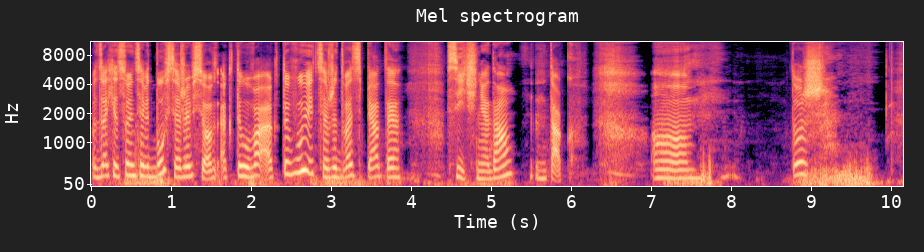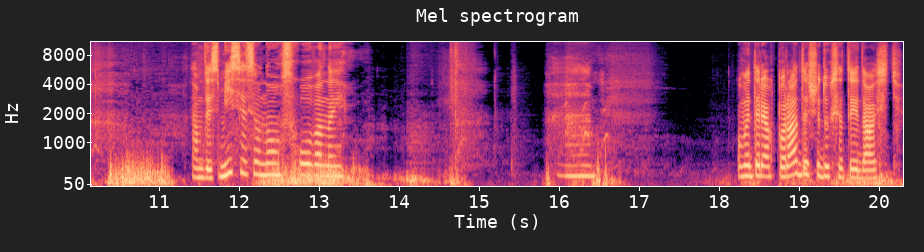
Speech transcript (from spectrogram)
от захід сонця відбувся, вже все, активува, активується вже 25 січня, да? Так. О, тож, там десь місяць воно схований. Е, В коментарях поради, що Дух Святий дасть.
